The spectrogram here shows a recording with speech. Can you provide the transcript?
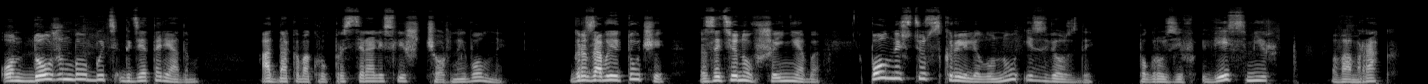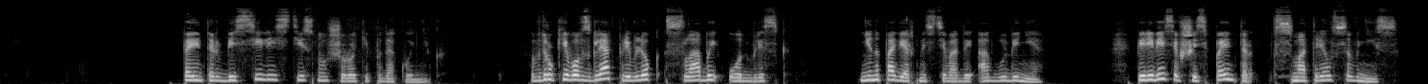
Он должен был быть где-то рядом — однако вокруг простирались лишь черные волны. Грозовые тучи, затянувшие небо, полностью скрыли луну и звезды, погрузив весь мир во мрак. Пейнтер в бессилии стиснул широкий подоконник. Вдруг его взгляд привлек слабый отблеск. Не на поверхности воды, а в глубине. Перевесившись, Пейнтер всмотрелся вниз.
